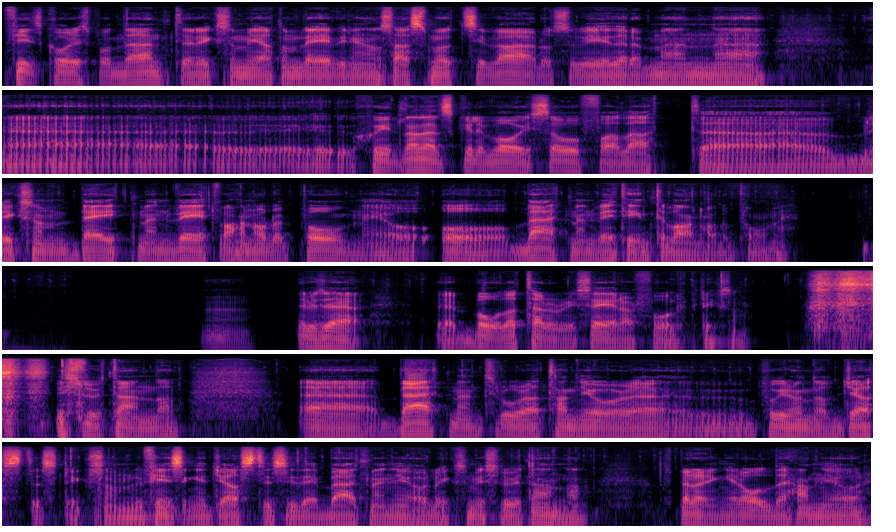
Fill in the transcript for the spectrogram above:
finns korrespondenter liksom i att de lever i någon så här smutsig värld och så vidare, men uh, Uh, skillnaden skulle vara i så fall att liksom Bateman vet vad han håller på med och, och, Batman vet inte vad han håller på med. Mm. Det vill säga, båda terroriserar folk liksom. I slutändan. Batman tror att han gör det på grund av justice liksom. Det finns ingen justice i det Batman gör liksom i slutändan spelar ingen roll det han gör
